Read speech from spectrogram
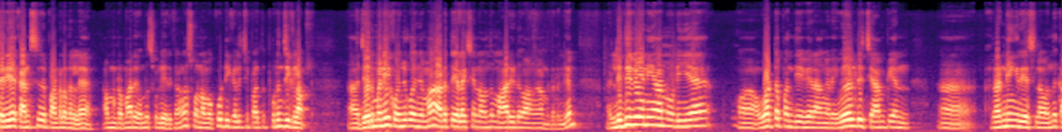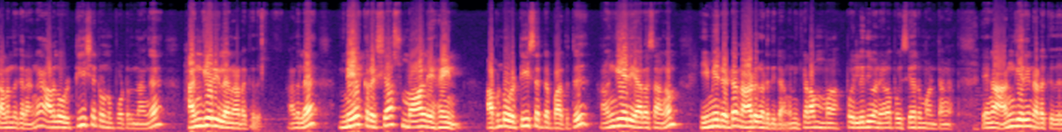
சரியாக கன்சிடர் பண்ணுறதில்ல அப்படின்ற மாதிரி வந்து சொல்லியிருக்காங்க. ஸோ நம்ம கூட்டி கழித்து பார்த்து புரிஞ்சுக்கலாம். ஜெர்மனி கொஞ்சம் கொஞ்சமாக அடுத்த எலெக்ஷனில் வந்து மாறிடுவாங்க அப்படின்றதுலையும் லிதுவேனியானுடைய ஓட்டப்பந்தய வீராங்கனை வேர்ல்டு சாம்பியன் ரன்னிங் ரேஸில் வந்து கலந்துக்கிறாங்க. அதில் ஒரு டிஷர்ட் ஒன்று போட்டிருந்தாங்க. ஹங்கேரியில் நடக்குது. அதில் மேக் ரஷ்யா ஸ்மால் எஹைன் அப்படின்ற ஒரு டிஷர்ட்டை பார்த்துட்டு ஹங்கேரி அரசாங்கம் இமீடியட்டாக நாடு கடத்திட்டாங்க. நீ கிளம்புமா? போய் லிதுவேனியால போய் சேருமான்ட்டாங்க. எங்க ஹங்கேரி நடக்குது.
